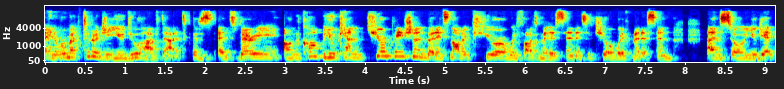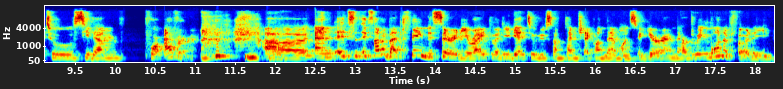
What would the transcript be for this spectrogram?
in rheumatology you do have that because it's very uncommon you can cure patient but it's not a cure without medicine. It's a cure with medicine. And so you get to see them forever. uh, and it's it's not a bad thing necessarily, right? But you get to do sometimes check on them once a year, and they're doing wonderfully.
